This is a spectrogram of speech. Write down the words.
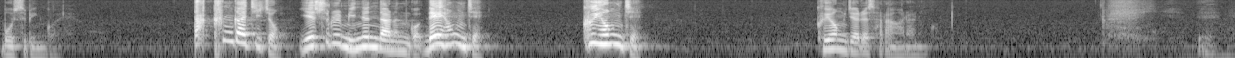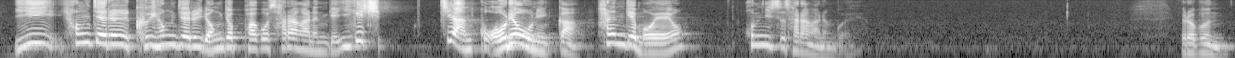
모습인 거예요. 딱 한 가지죠 예수를 믿는다는 것 내 형제. 그 형제. 그 형제를 사랑하라는 것. 이 형제를 그 형제를 영접하고 사랑하는 게 이게 쉽지 않고 어려우니까 하는 게 뭐예요? 홈리스 사랑하는 거예요. 여러분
